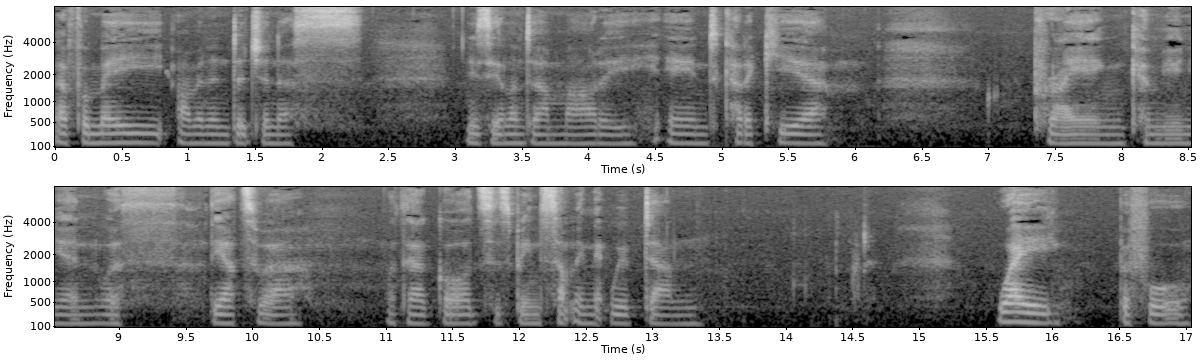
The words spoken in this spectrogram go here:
Now, for me, I'm an Indigenous New Zealander uh, Māori and karakia praying communion with the atua, with our gods, has been something that we've done way before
